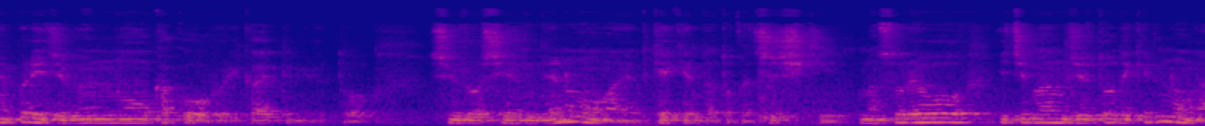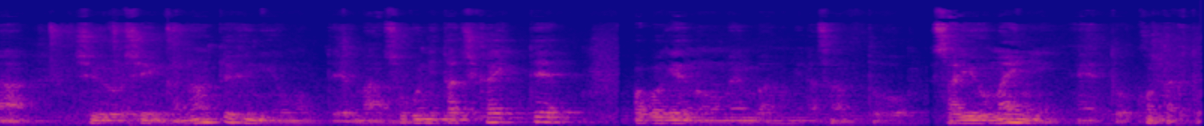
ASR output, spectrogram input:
やっぱり自分の過去を振り返ってみると就労支援での経験だとか知識、まあ、それを一番充当できるのが就労支援かなというふうに思って、まあ、そこに立ち返ってパパゲーノのメンバーの皆さんと採用前に、えー、とコンタクト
